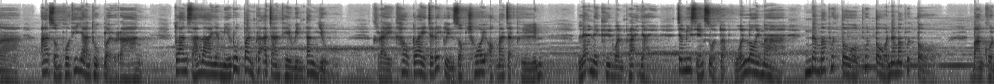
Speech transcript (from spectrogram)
มา อาสมโพธิญาณถูกปล่อยร้าง กลางศาลายังมีรูปปั้นพระอาจารย์เทวินตั้งอยู่ ใครเข้าใกล้จะได้กลิ่นศพโชยออกมาจากพื้น และในคืนวันพระใหญ่จะมีเสียงสวดกลับหัวลอยมา นมพุทโตพุทโตนมพุทโต บางคน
